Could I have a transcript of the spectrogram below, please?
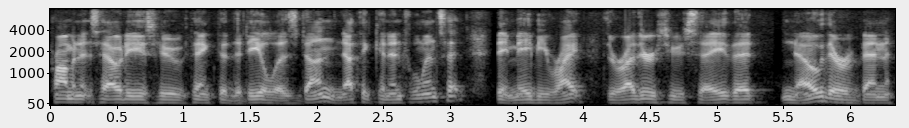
prominent Saudis who think that the deal is done, nothing can influence it. They may be right. There are others who say that no, there have been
